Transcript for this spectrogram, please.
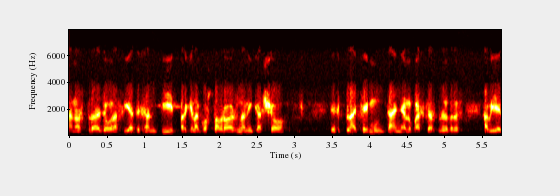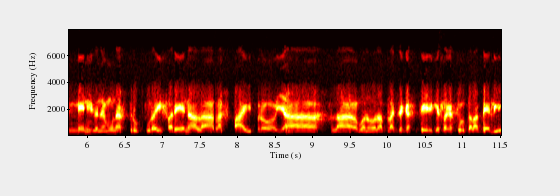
la nostra geografia té sentit, perquè la Costa Brava és una mica això, és platja i muntanya, el que passa que nosaltres, evidentment, hi donem una estructura diferent a l'espai, però hi ha la, bueno, la platja Castell, que és la que surt a la pel·li,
